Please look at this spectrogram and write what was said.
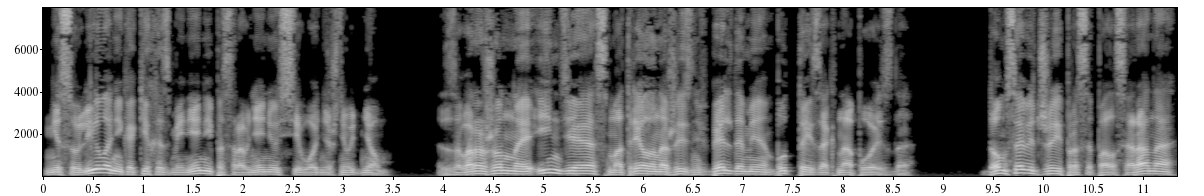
не сулило никаких изменений по сравнению с сегодняшним днем. Завороженная Индия смотрела на жизнь в Бельдаме, будто из окна поезда. Дом Савиджей просыпался рано,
